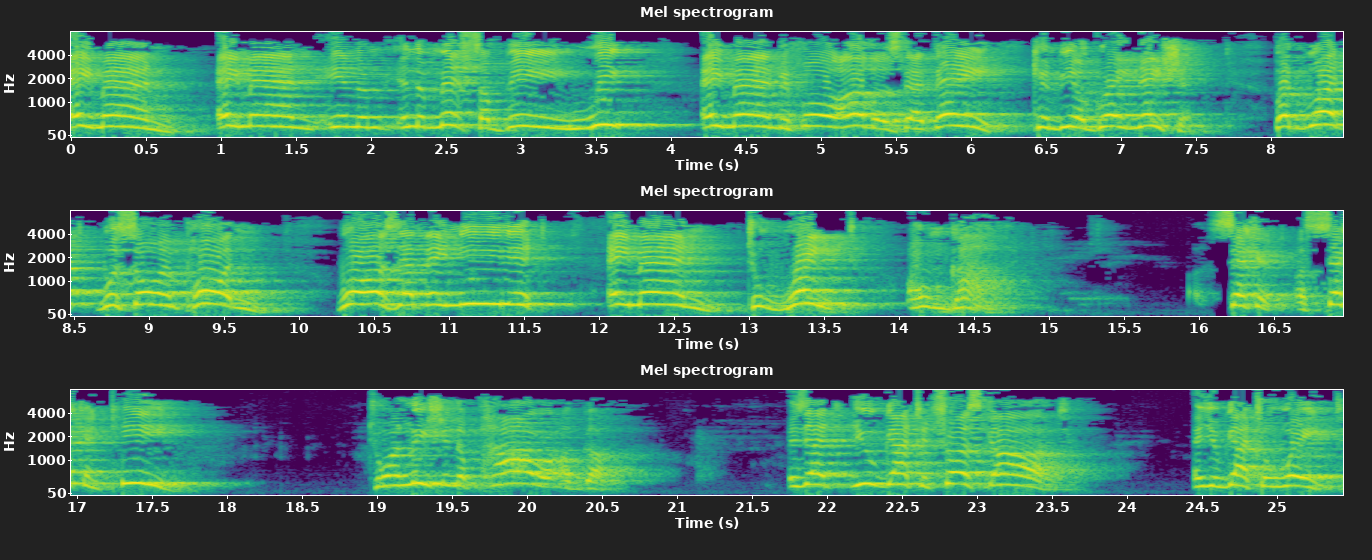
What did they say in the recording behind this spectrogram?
amen, amen, in the, in the midst of being weak, amen, before others, that they can be a great nation. But what was so important was that they needed, amen, to wait on God. A second, a second key to unleashing the power of God is that you've got to trust God and you've got to wait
